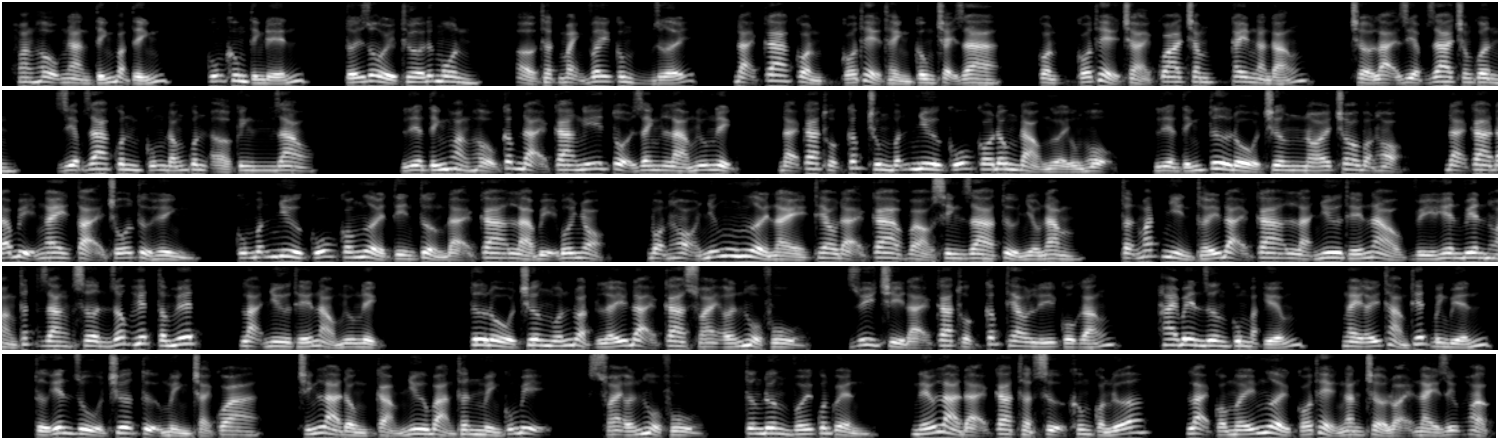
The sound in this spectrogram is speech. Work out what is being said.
Hoàng hậu ngàn tính vạn tính, cũng không tính đến, tới rồi thưa đức môn, ở thật mạnh vây công dưới, đại ca còn có thể thành công chạy ra, còn có thể trải qua trăm cây ngàn đắng, trở lại diệp gia trong quân, diệp gia quân cũng đóng quân ở kinh giao. Liên tính hoàng hậu cấp đại ca nghĩ tội danh làm mưu nghịch, đại ca thuộc cấp trung vẫn như cũ có đông đảo người ủng hộ, liền tính tư đồ trương nói cho bọn họ, đại ca đã bị ngay tại chỗ tử hình, cũng vẫn như cũ có người tin tưởng đại ca là bị bôi nhọ, bọn họ những người này theo đại ca vào sinh ra tử nhiều năm, tận mắt nhìn thấy đại ca là như thế nào vì hiên viên hoàng thất Giang Sơn dốc hết tâm huyết, lại như thế nào mưu nghịch. Tư đồ trương muốn đoạt lấy đại ca xoáy ấn hổ phù, duy trì đại ca thuộc cấp theo lý cố gắng, hai bên dương cung bạc kiếm, ngày ấy thảm thiết binh biến, Tử Yên dù chưa tự mình trải qua, chính là đồng cảm như bản thân mình cũng bị, xoay ấn hổ phù, tương đương với quân quyền, nếu là đại ca thật sự không còn nữa, lại có mấy người có thể ngăn trở loại này dịu hoặc.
